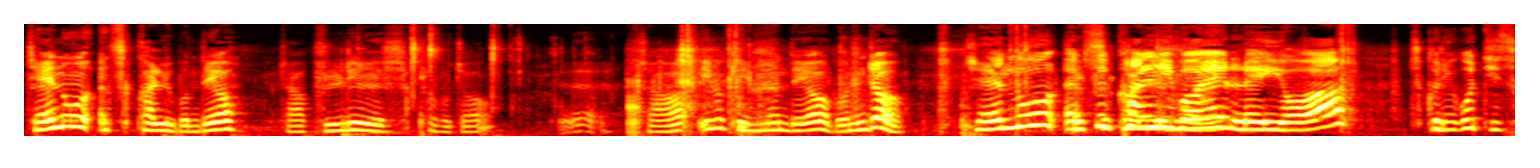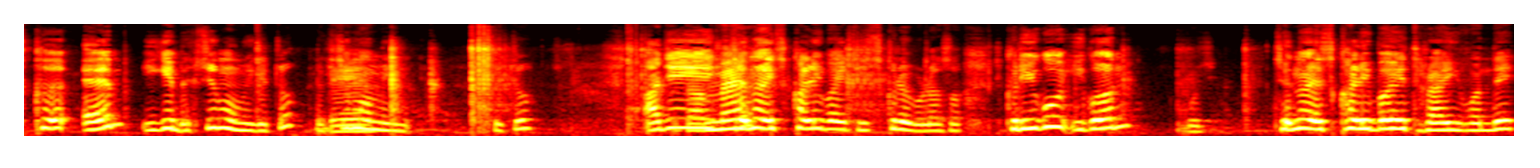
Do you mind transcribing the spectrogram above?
제노 엑스칼리버인데요. 자, 분리를 시켜보죠. 네. 자, 이렇게 있는데요. 먼저, 제노 엑스칼리버의 엑스칼리버의 레이어와 그리고 디스크 M 이게 맥시멈이겠죠? 맥시멈이겠죠? 아직 그다음에- 제노 엑스칼리버의 디스크를 몰라서 그리고 이건 뭐지? 제노 엑스칼리버의 드라이버인데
